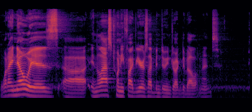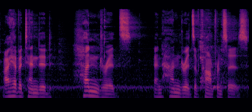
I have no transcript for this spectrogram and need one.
What I know is, uh, in the last 25 years, I've been doing drug development. I have attended hundreds and hundreds of conferences.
